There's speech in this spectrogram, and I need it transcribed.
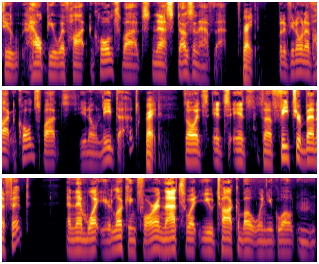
to help you with hot and cold spots. Nest doesn't have that. Right. But if you don't have hot and cold spots, you don't need that. Right. So it's it's it's the feature benefit and then what you're looking for, and that's what you talk about when you go out and,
